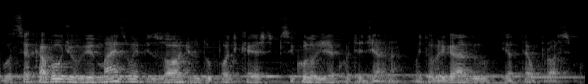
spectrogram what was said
Você acabou de ouvir mais um episódio do podcast Psicologia Cotidiana. Muito obrigado e até o próximo.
